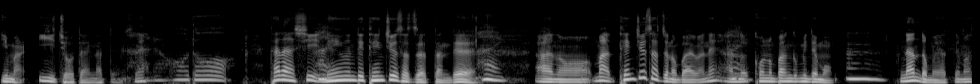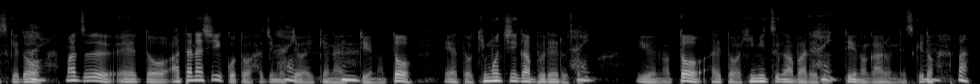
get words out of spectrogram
今いい状態になってるんですね。なるほど。ただし、はい。年運で天中札だったんで、はい。あのまあ、天中札の場合はね、あのはい。この番組でもうん何度もやってますけど、はい。まず、えー、と新しいことを始めてはいけないっていうのと,、えー、と気持ちがぶれるとはい。いうのと,、えー、と秘密がばれるはい。っていうのがあるんですけど、うん。まあ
